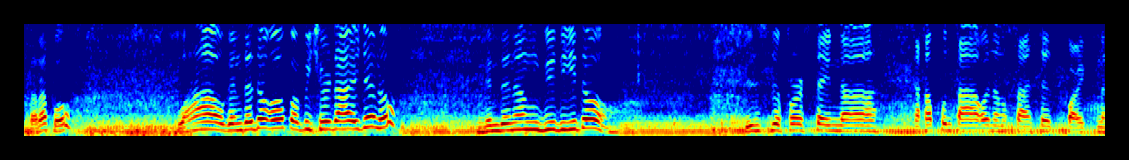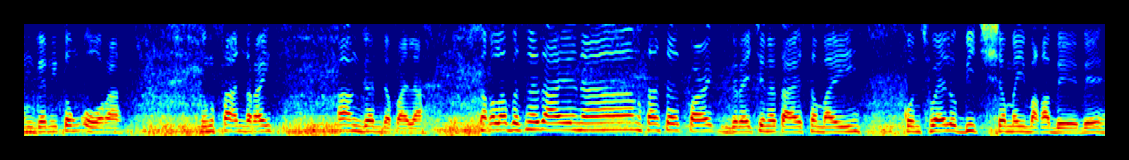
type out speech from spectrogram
Sarap, oh. Wow, ganda daw, oh. Pa-picture tayo dyan, oh. Ganda ng view dito. This is the first time na nakapunta ako ng Sunset Park ng ganitong oras. Nung sunrise, ang ganda pala. Nakalabas na tayo ng Sunset Park, diretso na tayo sa may Consuelo Beach sa may Macabebe.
